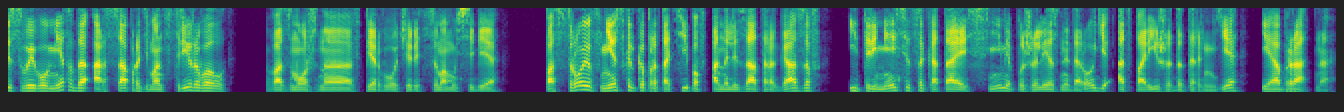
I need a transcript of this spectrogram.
своего метода Арса продемонстрировал, возможно, в первую очередь самому себе, построив несколько прототипов анализатора газов и три месяца катаясь с ними по железной дороге от Парижа до Тернье и обратно,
